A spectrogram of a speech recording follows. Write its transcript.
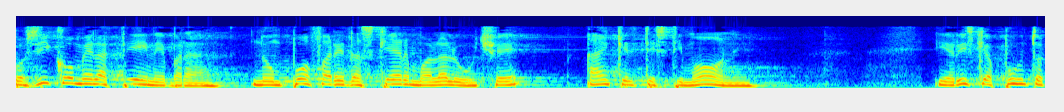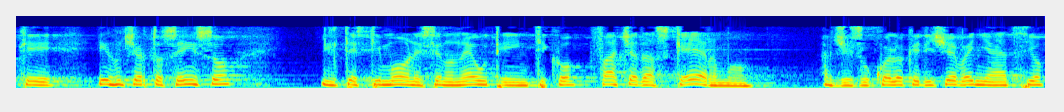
Così come la tenebra non può fare da schermo alla luce, anche il testimone. Il rischio appunto che in un certo senso il testimone, se non è autentico, faccia da schermo a Gesù. Quello che diceva Ignazio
